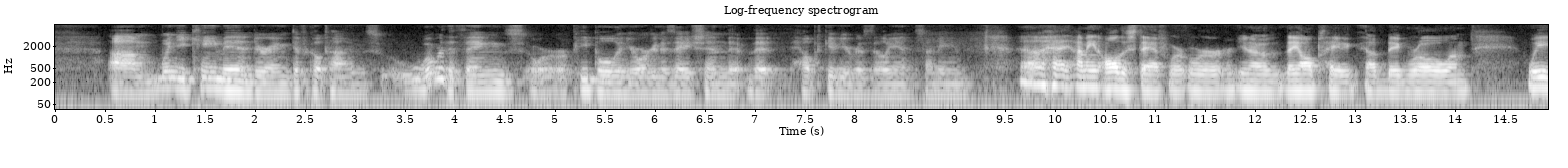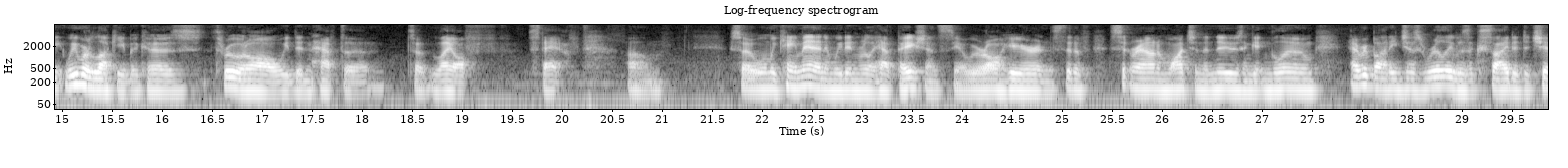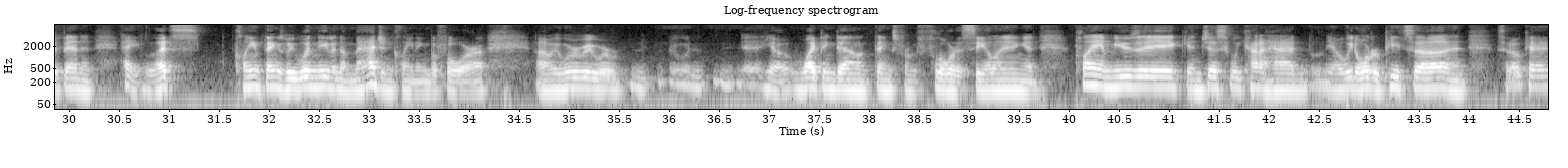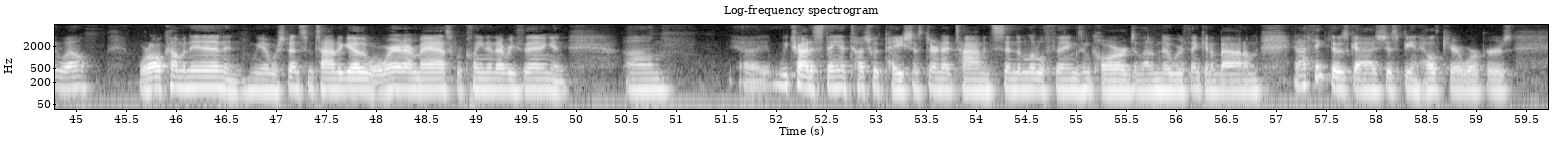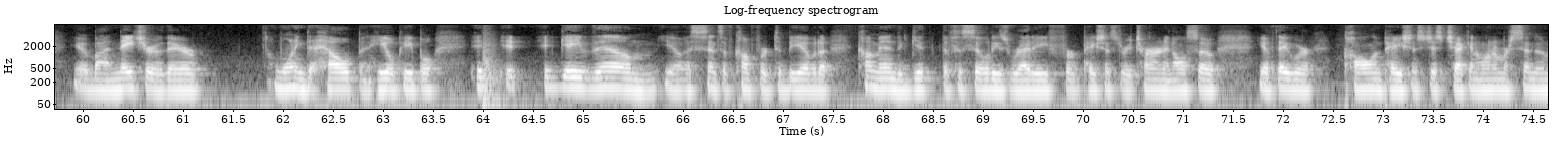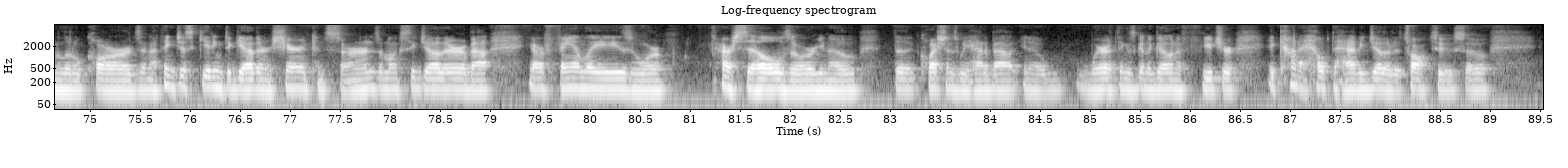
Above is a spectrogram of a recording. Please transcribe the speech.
Um, when you came in during difficult times, what were the things or, or, people in your organization that, that helped give you resilience? I mean, uh, I mean, all the staff were, were, you know, they all played a big role. Um, we we were lucky because through it all, we didn't have to to lay off staff. Um, so when we came in and we didn't really have patients, you know, we were all here and instead of sitting around and watching the news and getting gloom, everybody just really was excited to chip in and hey, let's clean things we wouldn't even imagine cleaning before. I mean, we were, you know, wiping down things from floor to ceiling and playing music, and just we kind of had, you know, we'd order pizza and said, okay, well, we're all coming in, and you know, we're spending some time together. We're wearing our masks, we're cleaning everything, and um, uh, we try to stay in touch with patients during that time and send them little things and cards and let them know we're thinking about them. And I think those guys, just being healthcare workers, you know, by nature of their wanting to help and heal people, it, it it gave them you know a sense of comfort to be able to come in to get the facilities ready for patients to return. And also you know if they were calling patients just checking on them or sending them little cards. And i think just getting together and sharing concerns amongst each other about you know, our families or ourselves or you know the questions we had about you know where are things going to go in the future it kind of helped to have each other to talk to. So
